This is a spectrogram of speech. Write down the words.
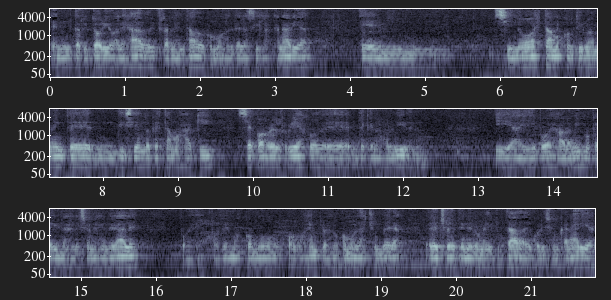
en un territorio alejado y fragmentado como es el de las Islas Canarias, eh, si no estamos continuamente diciendo que estamos aquí, se corre el riesgo de, de que nos olviden. ¿no? Y ahí pues ahora mismo que hay unas elecciones generales, pues, pues vemos como, pongo ejemplos, ¿no? como las chumberas, el hecho de tener una diputada de coalición canaria,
